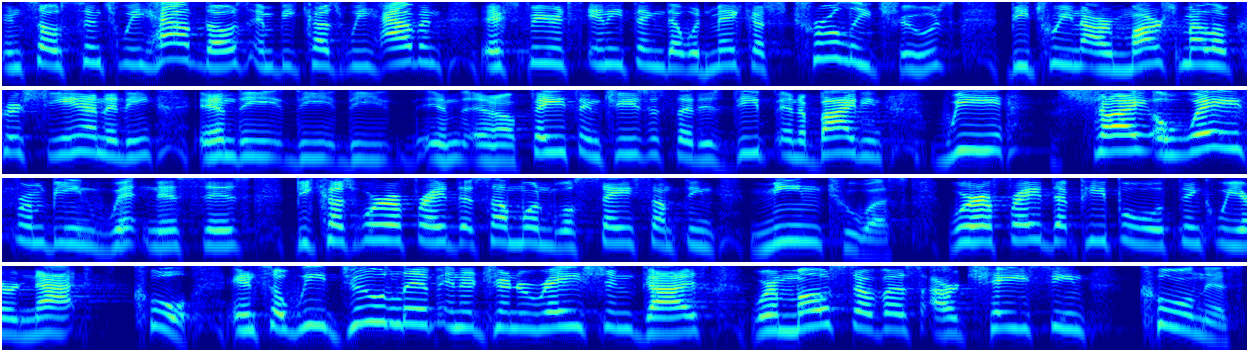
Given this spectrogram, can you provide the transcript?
And so since we have those and because we haven't experienced anything that would make us truly choose between our marshmallow Christianity and the the the in, in a faith in Jesus that is deep and abiding, we shy away from being witnesses because we're afraid that someone will say something mean to us. We're afraid that people will think we are not cool. And so we do live in a generation, guys, where most of us are chasing coolness.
